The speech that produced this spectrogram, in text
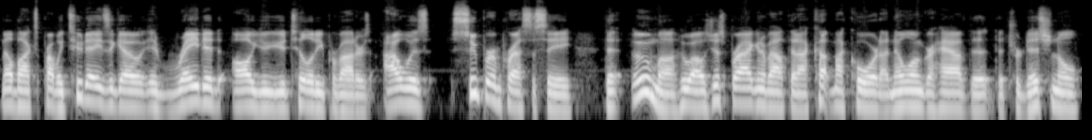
mailbox probably two days ago. It rated all your utility providers. I was super impressed to see that Ooma, who I was just bragging about, that I cut my cord. I no longer have the, the traditional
